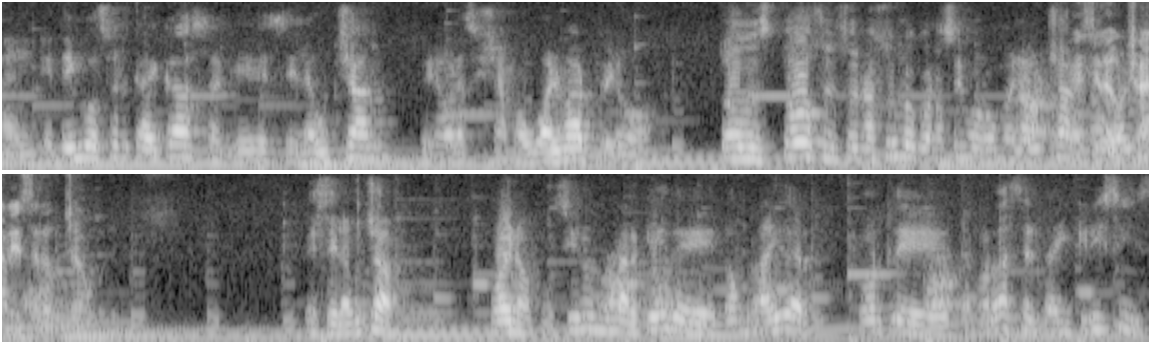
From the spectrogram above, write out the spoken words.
al que tengo cerca de casa, que es el Auchan, pero ahora se llama Walmart, pero todos, todos en Zona Sur lo conocemos como el Auchan. es ¿no, el Auchan, Walmart? es el Auchan. Es el Auchan. Bueno, pusieron un arcade de Tomb Raider, corte, ¿te acordás el Time Crisis?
